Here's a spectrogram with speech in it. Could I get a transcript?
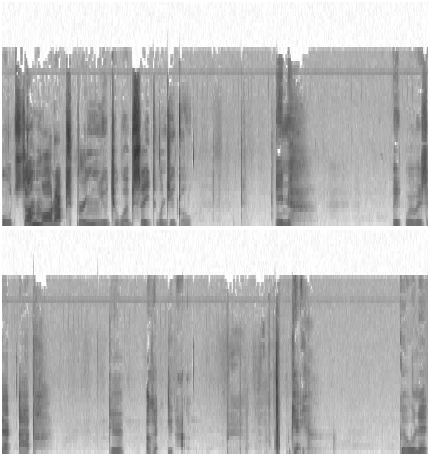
Oh, some mod apps bring you to websites once you go in. Wait, where was that app? There. Okay. Yeah. Okay. Go in it.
